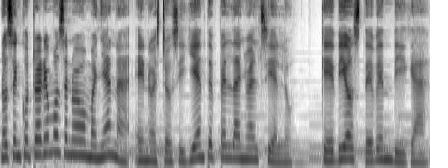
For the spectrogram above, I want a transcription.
Nos encontraremos de nuevo mañana en nuestro siguiente peldaño al cielo. Que Dios te bendiga.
